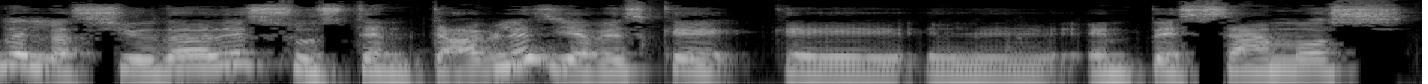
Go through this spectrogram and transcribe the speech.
de las ciudades sustentables, ya ves que, eh, empezamos,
